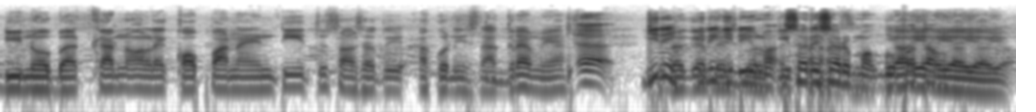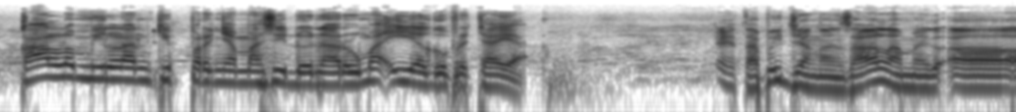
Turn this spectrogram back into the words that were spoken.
dinobatkan oleh Copa 90 itu salah satu akun Instagram ya Eh, gini, Sebagai gini, gini, goalkeeper sorry, sorry, mau gue potong. Kalau Milan kipernya masih Donnarumma, iya gue percaya. Eh tapi jangan salah, Meg- eh,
